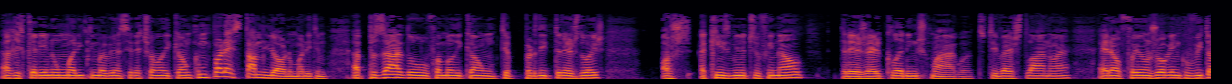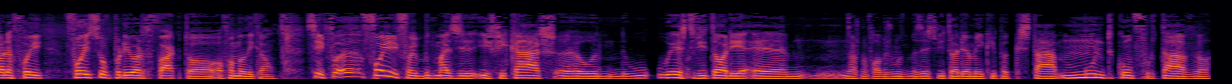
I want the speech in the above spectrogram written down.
arriscaria num Marítimo a vencer este Famalicão, que me parece estar melhor no Marítimo, apesar do Famalicão ter perdido 3-2, aos, a 15 minutos do final, 3-0 clarinhos como a água. Tu estiveste lá, não é? Era, foi um jogo em que o Vitória foi, foi superior de facto ao, ao Famalicão. Sim, foi, foi, foi muito mais eficaz. eh, o- o- Este Vitória, é, nós não falamos muito, mas este Vitória é uma equipa que está muito confortável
